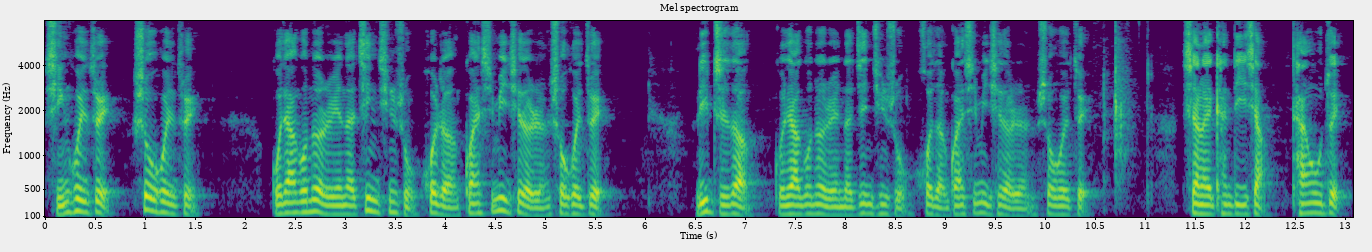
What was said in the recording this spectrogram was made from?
行贿罪、受贿罪、国家工作人员的近亲属或者关系密切的人受贿罪、离职的国家工作人员的近亲属或者关系密切的人受贿罪。先来看第一项贪污罪。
